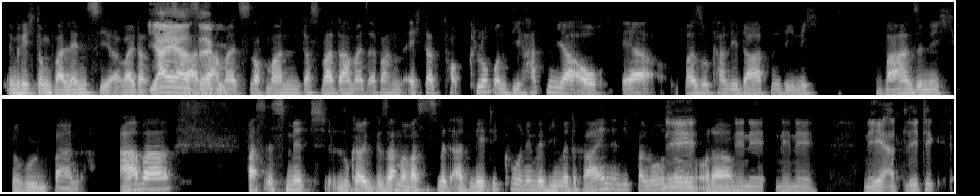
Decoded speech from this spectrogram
in Richtung Valencia, weil das Ja, ja, war sehr gut. damals noch mal, ein- das war damals einfach ein echter Top-Club und die hatten ja auch eher mal so Kandidaten, die nicht wahnsinnig berühmt waren. Aber was ist mit, Luca, sag mal, was ist mit Atletico? Nehmen wir die mit rein in die Verlosung? Nee, Oder? nee, nee, nee, nee. Nee, Athletik,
